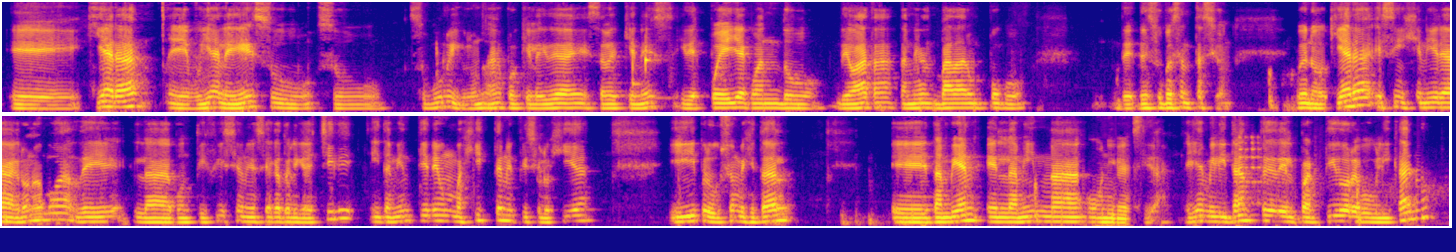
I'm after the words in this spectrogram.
Eh, Kiara, eh, voy a leer su, su, currículum, ¿ah? porque la idea es saber quién es, y después ella cuando debata también va a dar un poco de su presentación. Bueno, Kiara es ingeniera agrónoma de la Pontificia Universidad Católica de Chile y también tiene un magíster en fisiología y producción vegetal eh, también en la misma universidad. Ella es militante del Partido Republicano,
